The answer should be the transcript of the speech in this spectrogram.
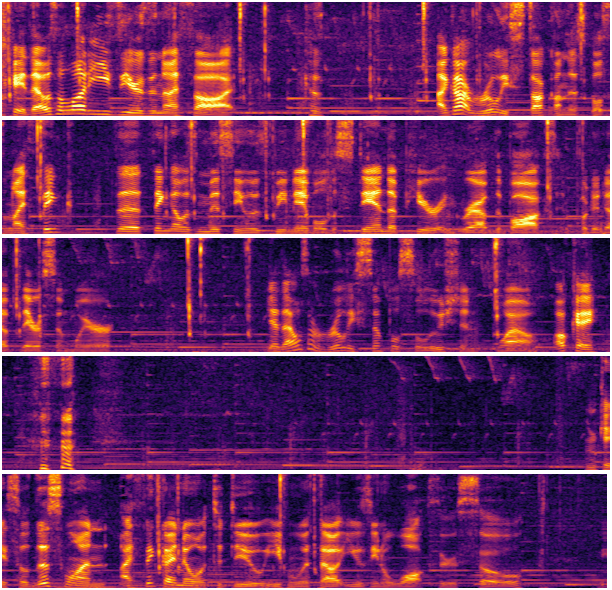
Okay, that was a lot easier than I thought. Cause... I got really stuck on this puzzle, and I think the thing I was missing was being able to stand up here and grab the box and put it up there somewhere. Yeah, that was a really simple solution. Wow, okay. okay, so this one, I think I know what to do even without using a walkthrough, so... We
